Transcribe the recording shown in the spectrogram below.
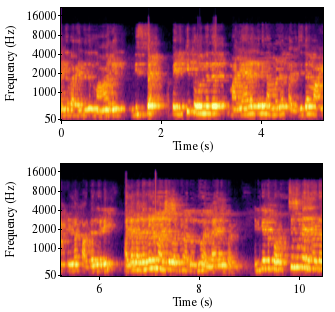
എന്ന് പറയുന്നത് മാറി വിസ്ഡം അപ്പൊ എനിക്ക് തോന്നുന്നത് മലയാളത്തിൽ നമ്മൾ പരിചിതമായിട്ടുള്ള പദങ്ങളിൽ പല പദങ്ങളും മനുഷ്യ പറഞ്ഞു അതൊന്നും അല്ല എന്ന് പറഞ്ഞു. എനിക്കൊന്ന് കുറച്ചും കൂടെ അതിനോട്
